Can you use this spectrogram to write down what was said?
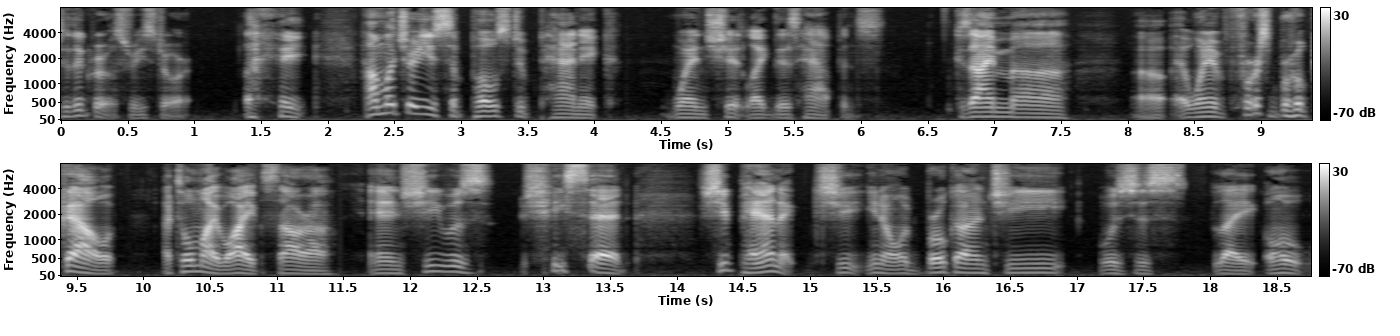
to the grocery store. Like, how much are you supposed to panic when shit like this happens? Because I'm. Uh, uh, when it first broke out, I told my wife Sarah, and she was. She said, she panicked. She, you know, it broke out, and she was just like, oh,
